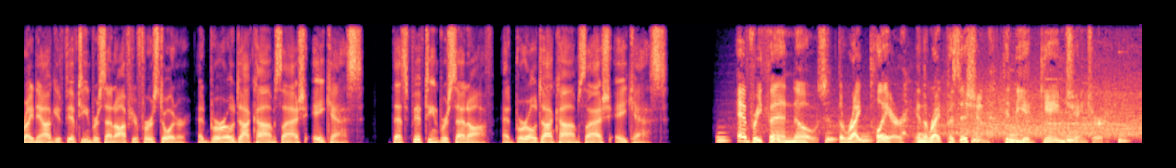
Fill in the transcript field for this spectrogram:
Right now, get 15% off your first order at burrow.com slash ACAST. That's 15% off at burrow.com slash ACAST. Every fan knows the right player in the right position can be a game changer.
